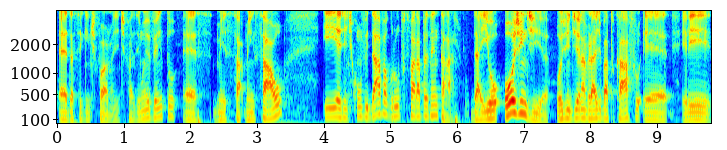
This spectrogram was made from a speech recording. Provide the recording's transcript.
é, da seguinte forma: a gente fazia um evento é, mensal e a gente convidava grupos para apresentar. Daí, hoje em dia, hoje em dia, na verdade, Batucafro, é, ele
